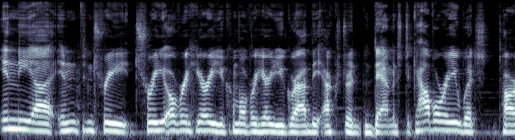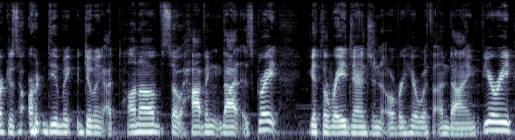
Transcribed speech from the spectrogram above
In the uh infantry tree over here you come over here you grab the extra damage to cavalry which Tark is already doing a ton of. So having that is great you get the rage engine over here with undying fury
